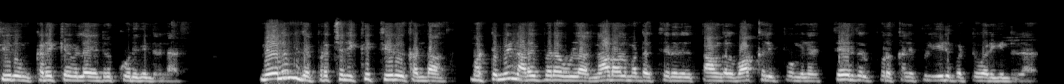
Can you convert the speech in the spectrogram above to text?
தீர்வும் கிடைக்கவில்லை என்று கூறுகின்றனர். மேலும் இந்த பிரச்சனைக்கு தீர்வு கண்டால் மட்டுமே நடைபெற உள்ள நாடாளுமன்ற தேர்தலில் தாங்கள் வாக்களிப்போம் என தேர்தல் புறக்கணிப்பில் ஈடுபட்டு வருகின்றனர்.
